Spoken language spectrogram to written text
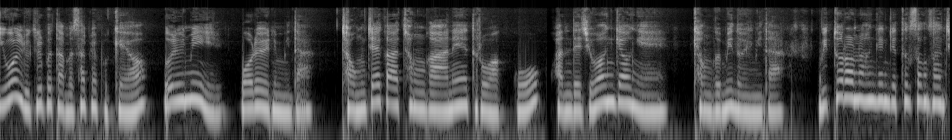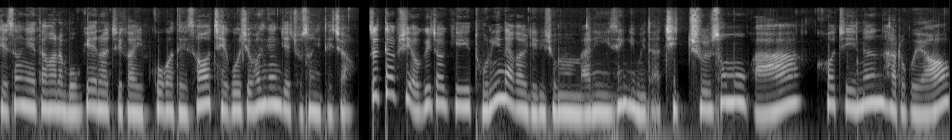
2월 6일부터 한번 살펴볼게요. 을미일 월요일입니다. 정제가 천간에 들어왔고 관대지 환경에 경금이 놓입니다. 미토라는 환경지 특성상 재성에 해당하는 모기 에너지가 입고가 돼서 재고지 환경지에 조성이 되죠. 쓸데없이 여기저기 돈이 나갈 일이 좀 많이 생깁니다. 지출 소모가 커지는 하루고요.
